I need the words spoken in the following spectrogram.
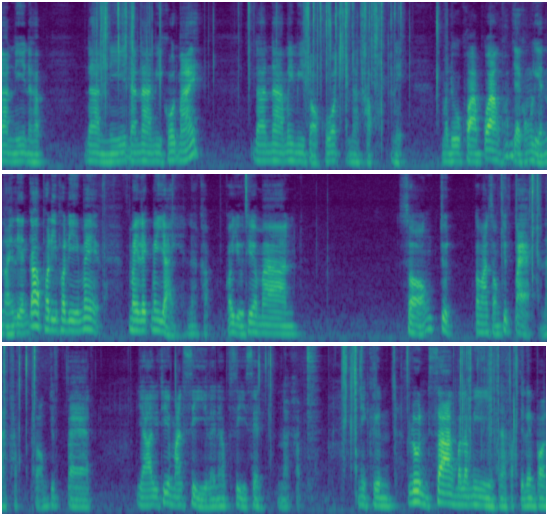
ด้านนี้นะครับ ด้านนี้ด้านหน้ามีโค้ดไหม ด้านหน้าไม่มีต่อโค้ดนะครับนี่มาดูความกว้างความใหญ่ของเหรียญหน่อยเหรียญก็พอดีพอดีไม่ไม่เล็กไม่ใหญ่นะครับ ก็อยู่ที่ประมาณ2จุดประมาณ 2.8 นะครับ 2.8 ยาวอยู่ที่ประมาณ 4 เลยนะครับ 4 เซนนะครับ นี่คือรุ่นสร้างบารมีนะครับเจริญพร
